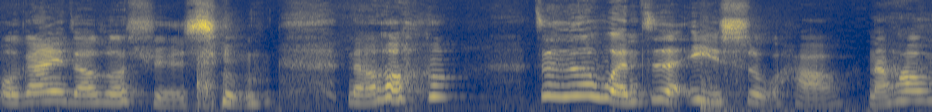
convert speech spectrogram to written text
我刚刚一直要说学性，然后这就是文字的艺术，好，然后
